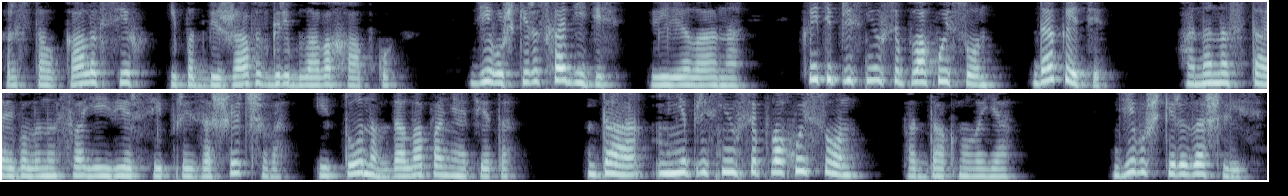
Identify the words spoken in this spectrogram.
растолкала всех и, подбежав, сгребла в охапку. «Девушки, расходитесь!» — велела она. «Кэти приснился плохой сон. Да, Кэти?» Она настаивала на своей версии произошедшего и тоном дала понять это. «Да, мне приснился плохой сон», — поддакнула я. Девушки разошлись,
